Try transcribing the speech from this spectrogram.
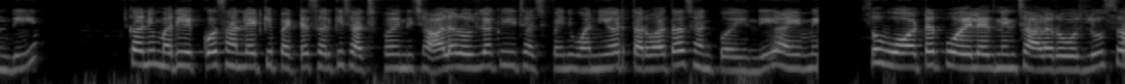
ఉంది. కానీ మరి ఎక్కువ సన్లైట్కి పెట్టేసరికి చచ్చిపోయింది. చాలా రోజులకి చచ్చిపోయింది. వన్ ఇయర్ తర్వాత చనిపోయింది. ఐ మీన్ సో వాటర్ పోయలేదు నేను చాలా రోజులు. సో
